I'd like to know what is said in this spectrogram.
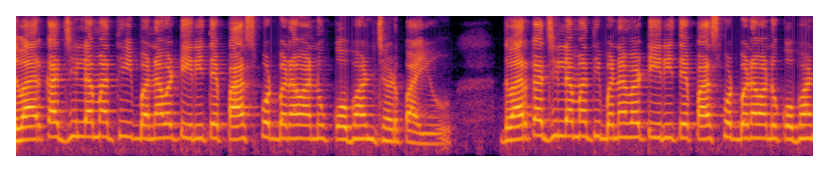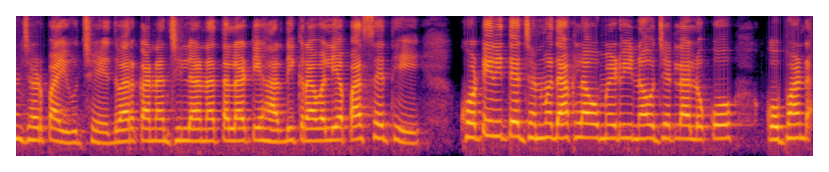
દ્વારકા જિલ્લામાંથી બનાવટી રીતે પાસપોર્ટ બનાવવાનું કૌભાંડ ઝડપાયું. દ્વારકા જિલ્લામાંથી બનાવટી રીતે પાસપોર્ટ બનાવવાનું કૌભાંડ ઝડપાયું છે. દ્વારકાના જિલ્લાના તલાટી હાર્દિક રાવલિયા પાસેથી ખોટી રીતે જન્મ દાખલાઓ મેળવી નવ જેટલા લોકો કૌભાંડ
